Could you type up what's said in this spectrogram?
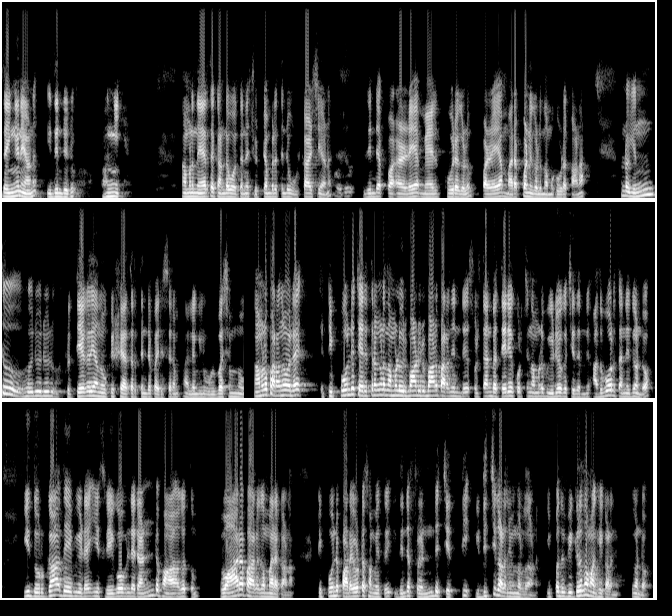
ഇതെങ്ങനെയാണ് ഇതിന്റെ ഒരു ഭംഗി. നമ്മൾ നേരത്തെ കണ്ട പോലെ തന്നെ ചുറ്റമ്പലത്തിന്റെ ഉൾക്കാഴ്ചയാണ്. ഇതിന്റെ പഴയ മേൽക്കൂരകളും പഴയ മരപ്പണികളും നമുക്കിവിടെ കാണാം. കണ്ടോ എന്ത് ഒരു ഒരു പ്രത്യേകതയാണ് നോക്കി ക്ഷേത്രത്തിന്റെ പരിസരം അല്ലെങ്കിൽ ഉൾവശം നോക്കി. നമ്മൾ പറഞ്ഞ പോലെ ടിപ്പുവിന്റെ ചരിത്രങ്ങൾ നമ്മൾ ഒരുപാട് ഒരുപാട് പറഞ്ഞിട്ടുണ്ട്. സുൽത്താൻ ബത്തേരിയെ കുറിച്ച് നമ്മൾ വീഡിയോ ഒക്കെ ചെയ്തിട്ടുണ്ട്. അതുപോലെ തന്നെ ഇതുണ്ടോ ഈ ദുർഗാദേവിയുടെ ഈ ശ്രീകോവിലിന്റെ രണ്ട് ഭാഗത്തും ദ്വാരപാലകന്മാരെ കാണാം. ടിപ്പുവിന്റെ പടയോട്ട സമയത്ത് ഇതിന്റെ ഫ്രണ്ട് ചെത്തി ഇടിച്ചു കളഞ്ഞു എന്നുള്ളതാണ്. ഇപ്പൊ ഇത് വികൃതമാക്കി കളഞ്ഞു. കണ്ടോ?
